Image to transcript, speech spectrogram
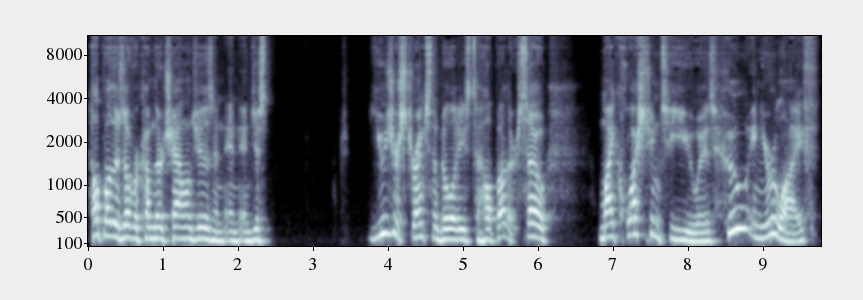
help others overcome their challenges and and, and just use your strengths and abilities to help others. So my question to you is who in your life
